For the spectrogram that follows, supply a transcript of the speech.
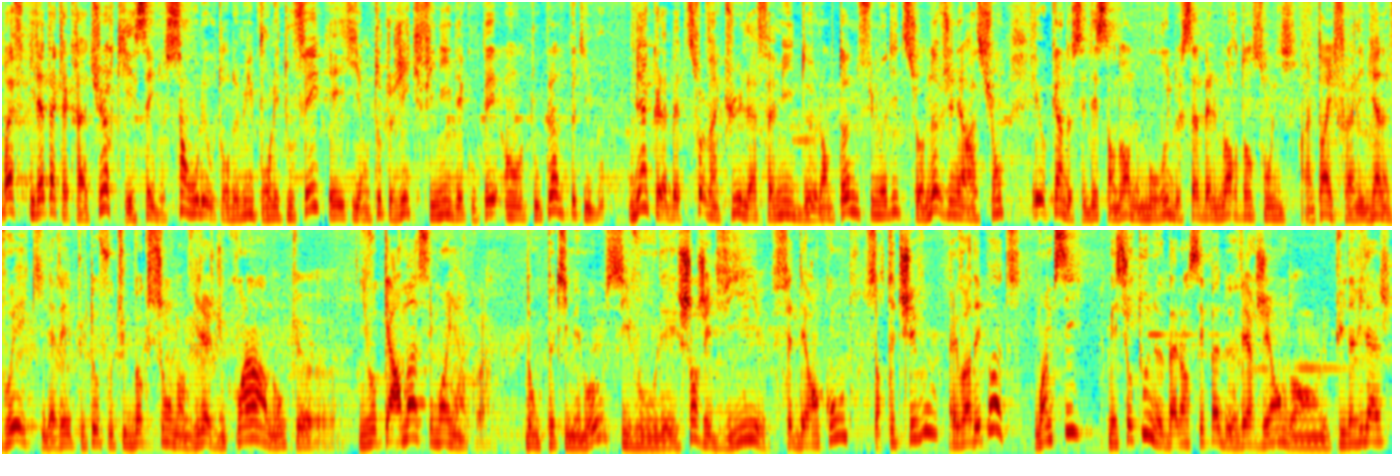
Bref, il attaque la créature qui essaye de s'enrouler autour de lui pour l'étouffer et qui en toute logique finit découpé en tout plein de petits bouts. Bien que la bête soit vaincue, la famille de Lampton fut maudite sur 9 générations et aucun de ses descendants ne mourut de sa belle mort dans son lit. En même temps, il fallait bien avouer qu'il avait plutôt foutu boxon dans le village du coin, donc euh, niveau karma, c'est moyen quoi. Donc petit mémo, si vous voulez changer de vie, faites des rencontres, sortez de chez vous, allez voir des potes, moins psy. Mais surtout ne balancez pas de verre géant dans le puits d'un village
